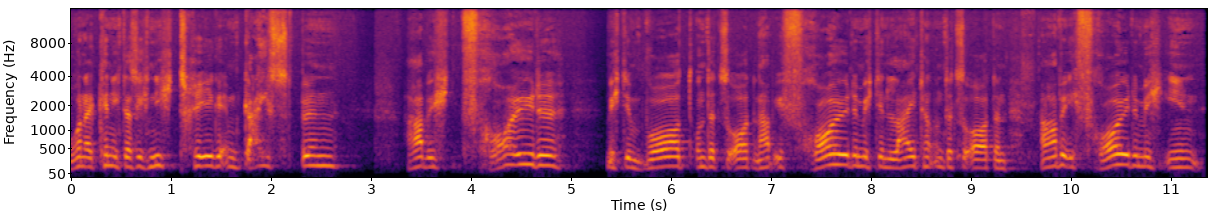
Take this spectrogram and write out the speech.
Woran erkenne ich, dass ich nicht träge im Geist bin? Habe ich Freude mich dem Wort unterzuordnen? Habe ich Freude, mich den Leitern unterzuordnen? Habe ich Freude, mich ihn,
